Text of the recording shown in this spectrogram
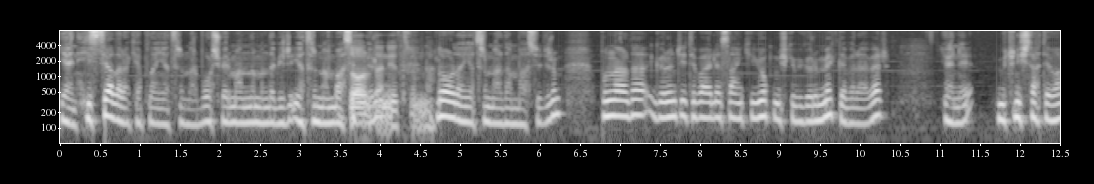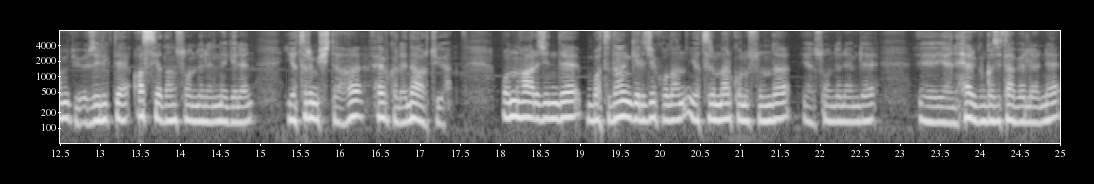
yani hissi alarak yapılan yatırımlar borç verme anlamında bir yatırımdan bahsediyorum. Doğrudan yatırımlar. Doğrudan yatırımlardan bahsediyorum. Bunlarda görüntü itibariyle sanki yokmuş gibi görünmekle beraber yani bütün iştah devam ediyor. Özellikle Asya'dan son dönemine gelen yatırım iştahı fevkalade artıyor. Onun haricinde batıdan gelecek olan yatırımlar konusunda yani son dönemde e, yani her gün gazete haberlerine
